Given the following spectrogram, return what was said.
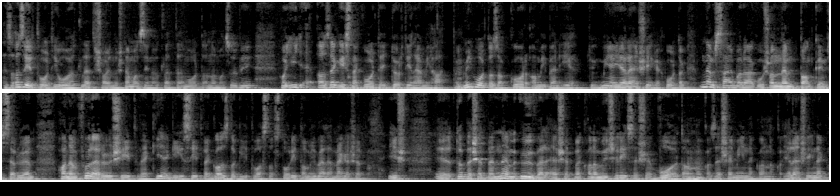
ez azért volt jó ötlet, sajnos nem az én ötletem volt, hanem az övé, hogy így az egésznek volt egy történelmi hát. Hogy mi volt az a kor, amiben éltünk, milyen jelenségek voltak, nem szájbarágosan, nem tankönyvszerűen, hanem fölerősítve, kiegészítve, gazdagítva azt a sztorit, ami vele megesett. És több esetben nem ővel esett meg, hanem ő is részese volt annak uh-huh. az eseménynek, annak a jelenségnek,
